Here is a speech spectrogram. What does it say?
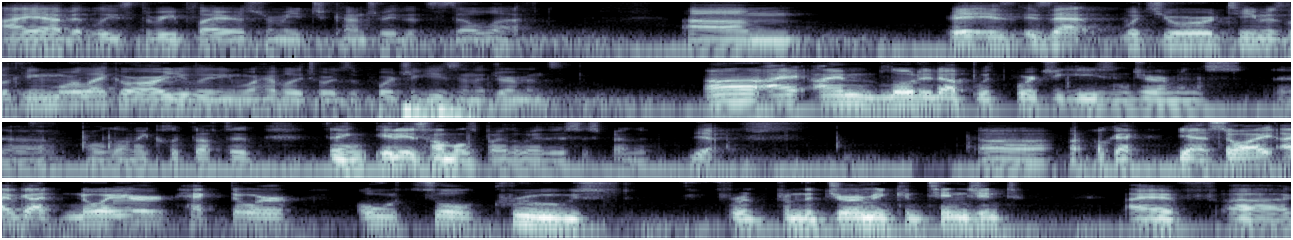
I have at least three players from each country that's still left. Um, is is that what your team is looking more like, or are you leaning more heavily towards the Portuguese and the Germans? Uh, I, I'm loaded up with Portuguese and Germans. Uh, hold on, I clicked off the thing. It is Hummels, by the way. They're suspended. Yeah. Uh, okay, yeah. So I, I've got Neuer, Hector, Ozil, Kroos for from the German contingent. I have uh,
